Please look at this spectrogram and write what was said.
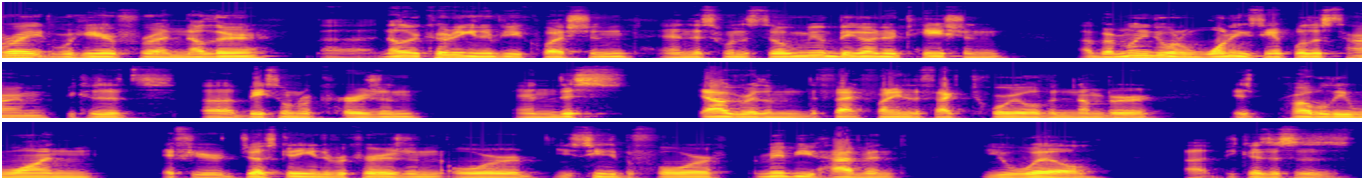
right, we're here for another uh, another coding interview question, and this one's still gonna be a big O notation, uh, but I'm only doing one example this time because it's uh, based on recursion, and this algorithm, the fact finding the factorial of a number, is probably one if you're just getting into recursion or you've seen it before, or maybe you haven't, you will, uh, because this is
